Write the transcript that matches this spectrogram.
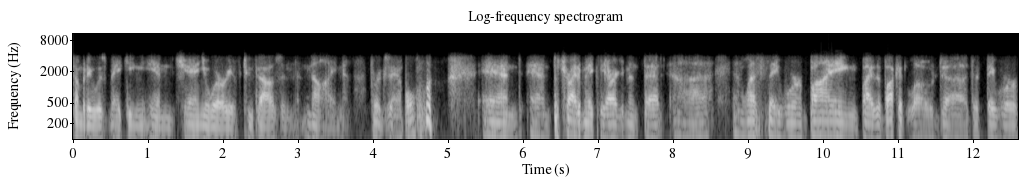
somebody was making in January of 2009, for example, and and to try to make the argument that uh, unless they were buying by the bucket load, uh, that they were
